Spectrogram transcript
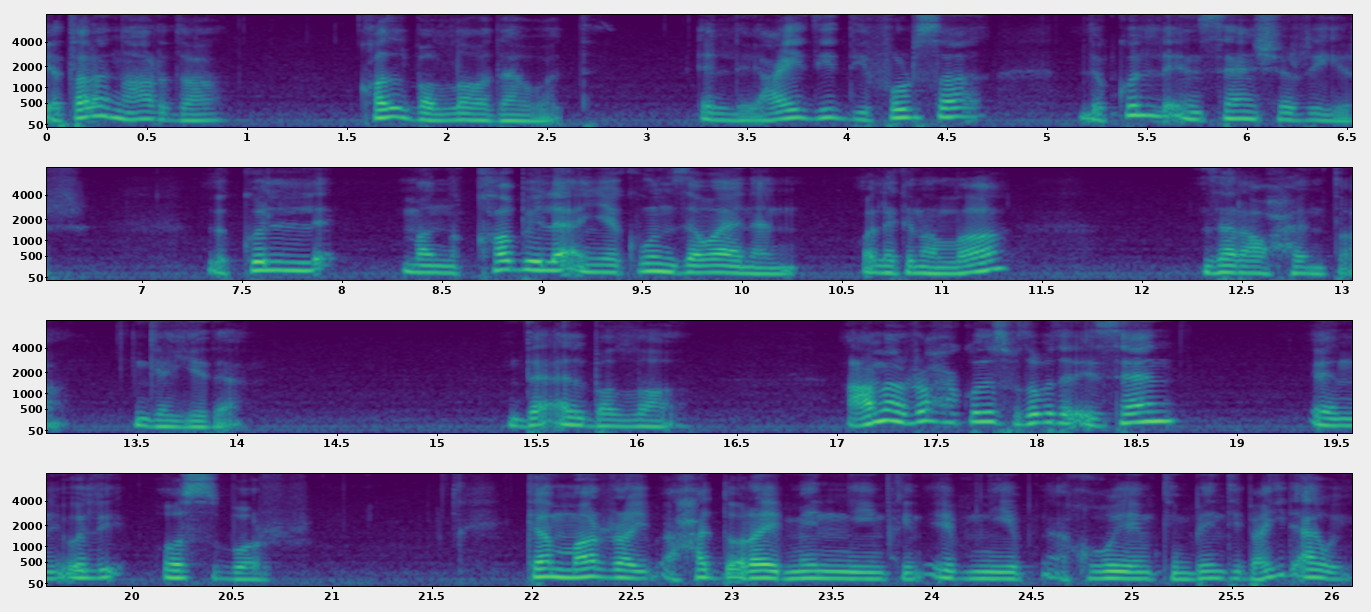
يا ترى النهارده قلب الله دوت اللي عايز يدي فرصة لكل إنسان شرير لكل من قبل أن يكون زوانا ولكن الله زرع حنطة جيدة. ده قلب الله. عمل الروح القدس في طبيعة الإنسان إنه يقول لي اصبر. كم مرة يبقى حد قريب مني يمكن ابني يمكن أخويا يمكن بنتي بعيد قوي.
